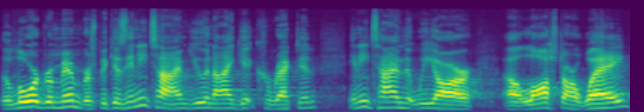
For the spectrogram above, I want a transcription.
The Lord remembers because anytime you and I get corrected, anytime that we are uh, lost our way,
